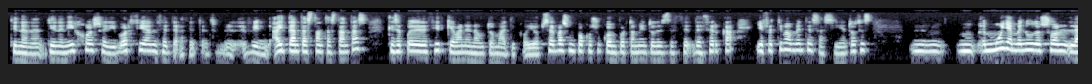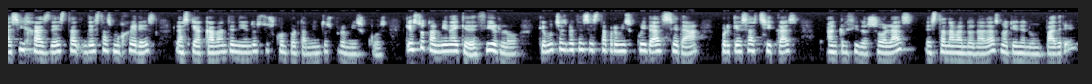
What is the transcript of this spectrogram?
tienen, tienen hijos, se divorcian, etcétera, etcétera. En fin, hay tantas, tantas, tantas que se puede decir que van en automático. Y observas un poco su comportamiento desde de cerca y efectivamente es así. Entonces, muy a menudo son las hijas de estas mujeres las que acaban teniendo estos comportamientos promiscuos. Que esto también hay que decirlo, que muchas veces esta promiscuidad se da porque esas chicas han crecido solas, están abandonadas, no tienen un padre,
